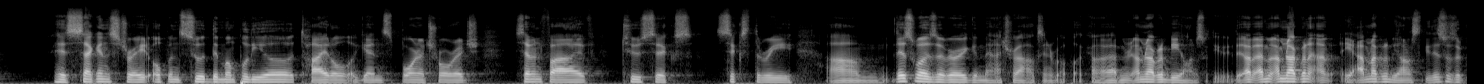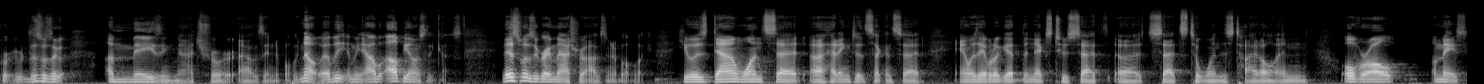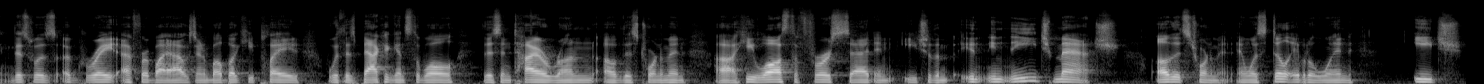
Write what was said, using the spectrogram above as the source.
his second straight Open Sud de Montpellier title against Borna Coric 7-5, 2-6, 6-3. Um, this was a very good match for Alexander Bublik. I'm, I'm, not going to be honest with you. I'm, I'm not going to. Yeah, I'm not going to be honest with you. This was a this was a amazing match for Alexander Bublik. No, I mean I'll, I'll be honest with you guys. This was a great match for Alexander Bublik. He was down one set uh, heading to the second set and was able to get the next two set, uh, sets to win this title. And overall, amazing. This was a great effort by Alexander Bublik. He played with his back against the wall this entire run of this tournament. Uh, he lost the first set in each of the in, in each match of this tournament and was still able to win each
